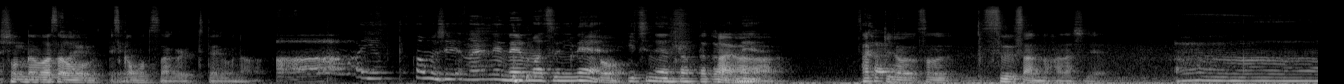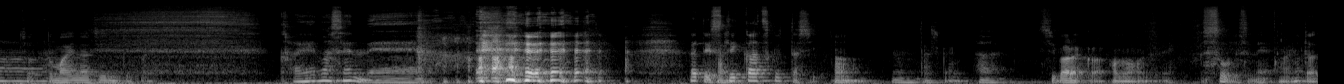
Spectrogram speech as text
そんな噂を塚本さんが言ってたような。ああ言ったかもしれないね年末にね。うん。1年経ったからね、はいはいはい。さっきのそのスーさんの話で。ああちょっとマイナーチェンジとか。変えませんね。だってステッカー作ったし、あうん。確かに。はい、しばらくはこのままでね、そうですね、はい。また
